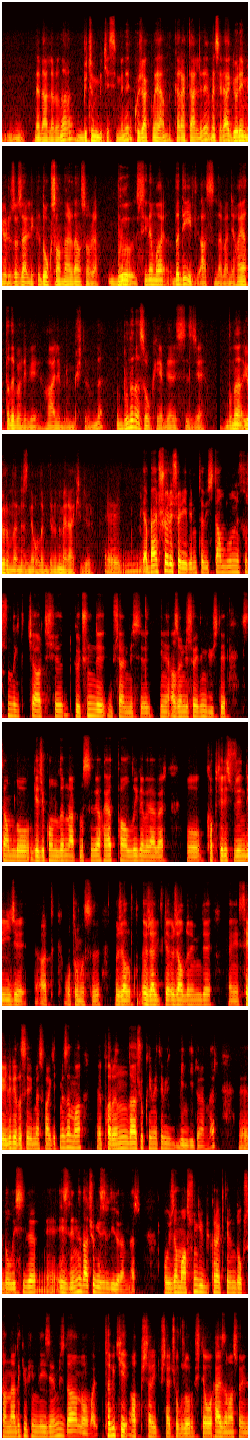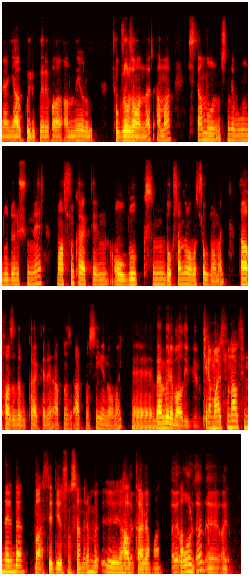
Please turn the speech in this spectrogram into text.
ne derler ona bütün bir kesimini kucaklayan karakterleri mesela göremiyoruz özellikle 90'lardan sonra. Bu sinemada değil aslında bence hayatta da böyle bir hale bürünmüş durumda. Bunu nasıl okuyabiliriz sizce? Buna yorumlarınız ne olabilir onu merak ediyorum. Ee, ya ben şöyle söyleyebilirim. Tabii İstanbul'un nüfusunda gittikçe artışı, göçün de yükselmesi, yine az önce söylediğim gibi işte İstanbul'da o gece konularının artması ve hayat pahalılığıyla beraber o kapitalist düzeninde iyice artık oturması, özel, özellikle özel döneminde hani sevilir ya da sevilmez fark etmez ama e, paranın daha çok kıymete bindiği dönemler. E, dolayısıyla e, ezilenin daha çok ezildiği dönemler. O yüzden Mahsun gibi bir karakterin 90'lardaki bir filmde izlememiz daha normal. Tabii ki 60'lar 70'ler çok zor. İşte o her zaman söylenen yağ kuyrukları falan anlıyorum. Çok zor zamanlar ama İstanbul'un içinde bulunduğu dönüşümle Mahsun karakterinin olduğu kısmın 90'lar olması çok normal. Daha fazla da bu karakterlerin artması, artması yine normal. Ee, ben böyle bağlayabiliyorum. Kemal Sunal filmlerinden bahsediyorsun sanırım. E, Tabii, halk tabii. kahraman. Evet, oradan e,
